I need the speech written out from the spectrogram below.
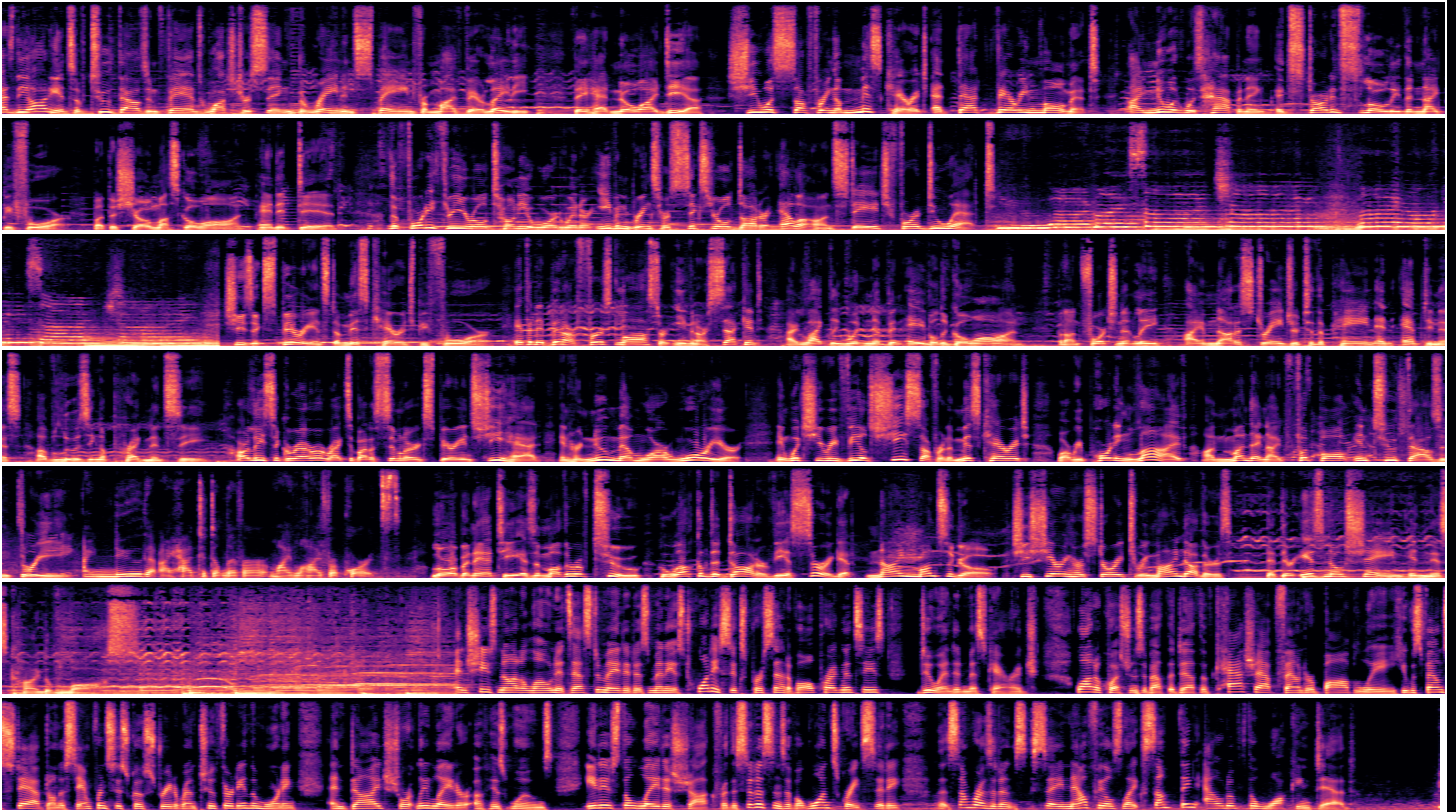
As the audience of 2,000 fans watched her sing The Rain in Spain from My Fair Lady, they had no idea she was suffering a miscarriage at that very moment. I knew it was happening. It started slowly the night before. But the show must go on, and it did. The 43 year old Tony Award winner even brings her six year old daughter Ella on stage for a duet. You are my sunshine, She's experienced a miscarriage before. If it had been our first loss or even our second, I likely wouldn't have been able to go on. But unfortunately, I am not a stranger to the pain and emptiness of losing a pregnancy. Arlisa Guerrero writes about a similar experience she had in her new memoir, Warrior, in which she revealed she suffered a miscarriage while reporting live on Monday Night Football in 2003. I knew that I had to deliver my live reports. Laura Benanti is a mother of two who welcomed a daughter via surrogate nine months ago. She's sharing her story to remind others that there is no shame in this kind of loss. And she's not alone. It's estimated as many as 26% of all pregnancies do end in miscarriage. A lot of questions about the death of Cash App founder Bob Lee. He was found stabbed on a San Francisco street around 2:30 in the morning and died shortly later of his wounds. It is the latest shock for the citizens of a once great city that some residents say now feels like something out of The Walking Dead.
